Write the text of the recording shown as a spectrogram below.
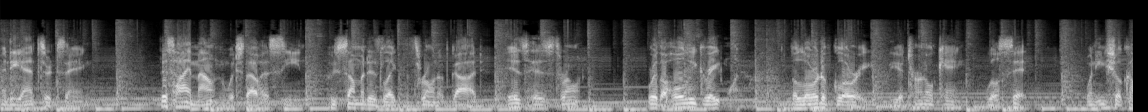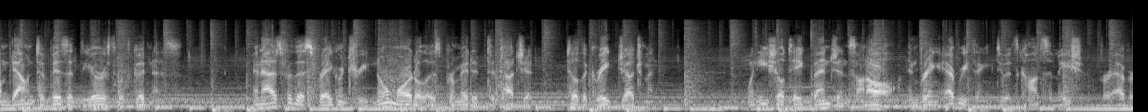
And he answered, saying, This high mountain which thou hast seen, whose summit is like the throne of God, is his throne, where the holy great one, the Lord of glory, the eternal King, will sit, when he shall come down to visit the earth with goodness. And as for this fragrant tree, no mortal is permitted to touch it till the great judgment, when he shall take vengeance on all, and bring everything to its consummation forever.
